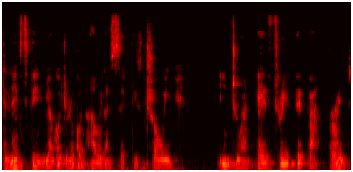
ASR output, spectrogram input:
the next thing we are going to look on how we can set this drawing into an A3 paper right?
